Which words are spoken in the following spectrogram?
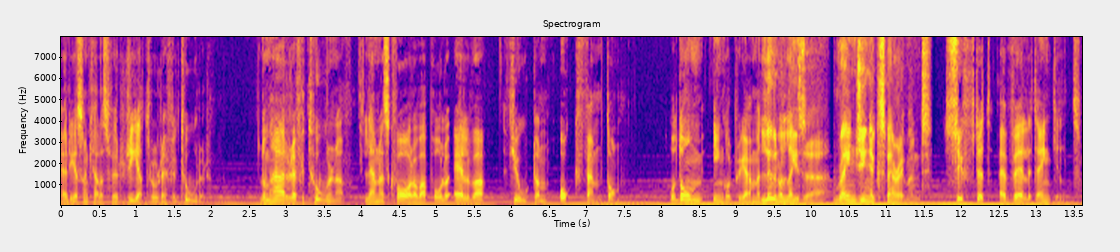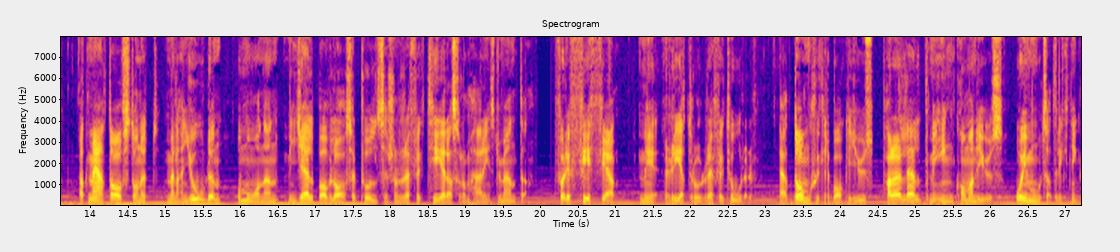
är det som kallas för retroreflektorer. De här reflektorerna lämnades kvar av Apollo 11, 14 och 15. Och de ingår i programmet Lunar Laser Ranging Experiment. Syftet är väldigt enkelt. Att mäta avståndet mellan jorden och månen med hjälp av laserpulser som reflekteras av de här instrumenten. För det fiffiga med retroreflektorer är att de skickar tillbaka ljus parallellt med inkommande ljus och i motsatt riktning.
